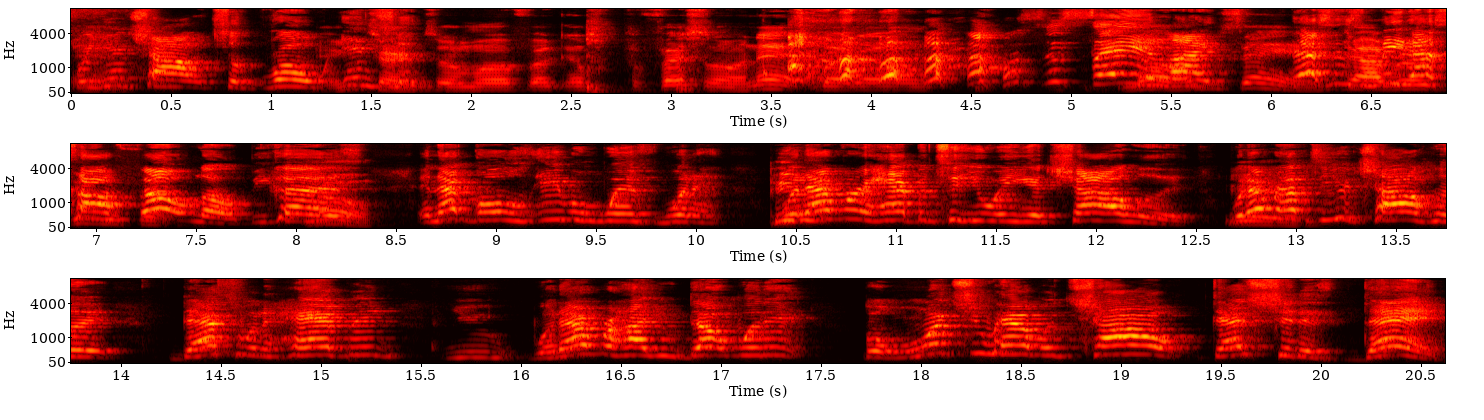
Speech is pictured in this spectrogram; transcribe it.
for Yeah. your child to grow You into. turned to a motherfucking professional on that, but um, I was just saying, no, like saying, that's just me. That's how I felt though, because No. and that goes even with what People- whatever happened to you in your childhood. Whatever Yeah. happened to your childhood, that's what happened. You whatever how you dealt with it. But once you have a child, that shit is dead.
